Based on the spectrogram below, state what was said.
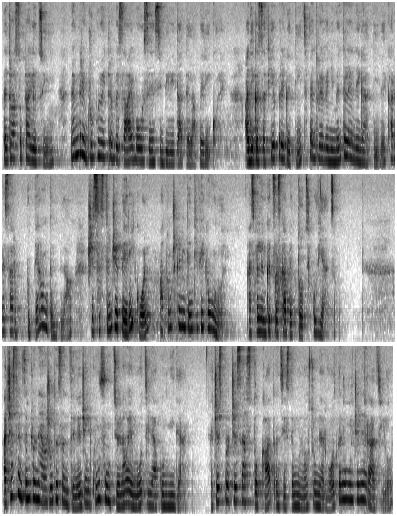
Pentru a supraviețui, membrii grupului trebuie să aibă o sensibilitate la pericole, adică să fie pregătiți pentru evenimentele negative care s-ar putea întâmpla și să strânge pericol atunci când identifică unul, astfel încât să scape toți cu viață. Acest exemplu ne ajută să înțelegem cum funcționau emoțiile acum mii de ani. Acest proces s-a stocat în sistemul nostru nervos de lungul generațiilor,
